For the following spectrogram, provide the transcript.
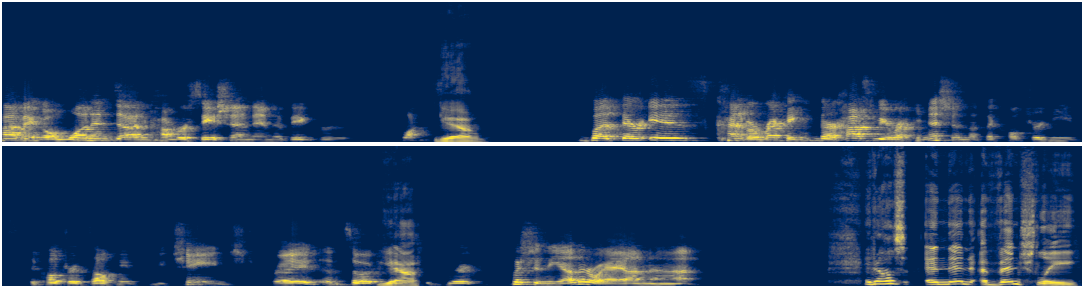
having a one and done conversation in a big group once Yeah. but there is kind of a recog- there has to be a recognition that the culture needs the culture itself needs to be changed right and so if Yeah. we're pushing the other way on that And also, and then eventually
